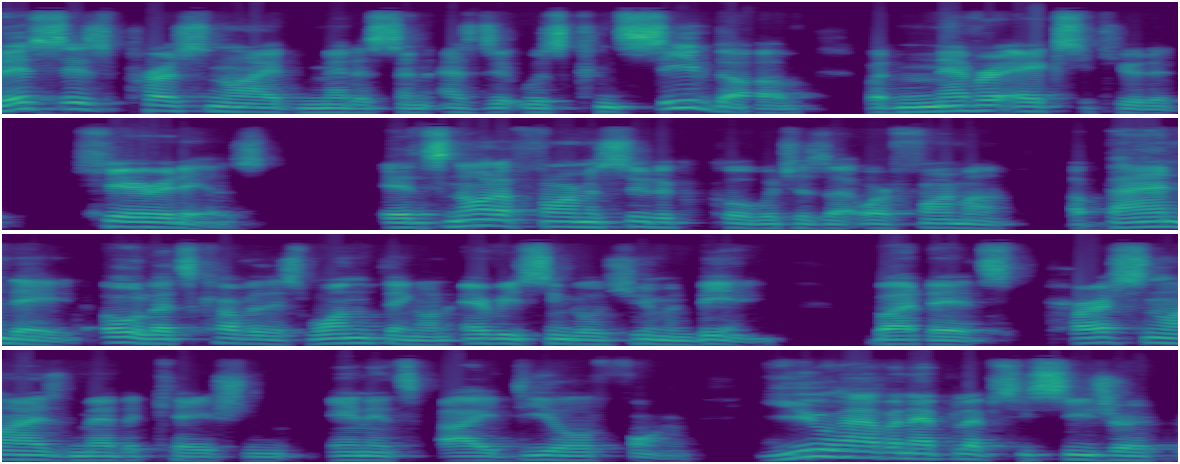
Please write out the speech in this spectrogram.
This is personalized medicine as it was conceived of, but never executed. Here it is. It's not a pharmaceutical, which is a, or pharma, a band aid. Oh, let's cover this one thing on every single human being, but it's personalized medication in its ideal form. You have an epilepsy seizure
